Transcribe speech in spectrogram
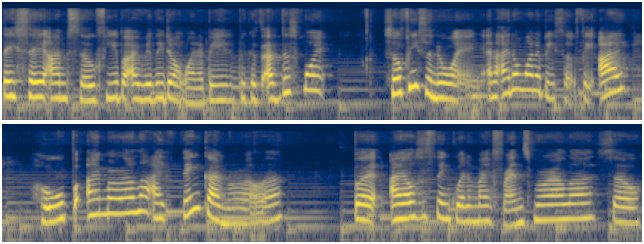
They say I'm Sophie, but I really don't want to be because at this point Sophie's annoying and I don't want to be Sophie. I hope I'm Marella. I think I'm Marella. But I also think one of my friends Marella, so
